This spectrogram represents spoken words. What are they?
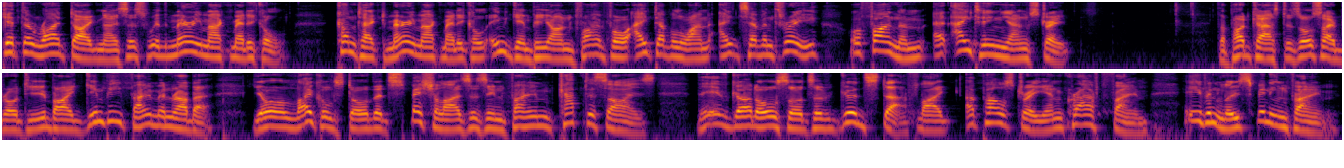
get the right diagnosis with Merrimark Medical. Contact Merrimark Medical in Gympie on 54811 or find them at 18 Young Street. The podcast is also brought to you by Gympie Foam and Rubber, your local store that specialises in foam cut to size. They've got all sorts of good stuff like upholstery and craft foam, even loose fitting foam.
